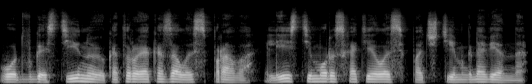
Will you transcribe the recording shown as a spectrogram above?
Вот в гостиную, которая оказалась справа, лезть ему расхотелось почти мгновенно,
